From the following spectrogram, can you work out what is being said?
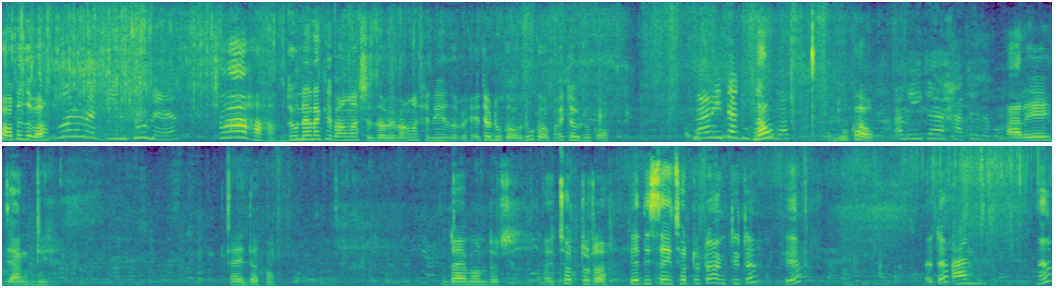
কবে যাবা? জুনে। নাকি বাংলাদেশে যাবে বাংলাদেশে নিয়ে যাবে। এটা ঢুকাও ঢুকাও এটাও ঢুকাও। নাও ঢুকাও। আমি এটা হাতে নেব। আর এই জাংটি। এই দেখো ডায়মন্ডের। এই ছোট্টটা কে দিছে এই ছোট্টটা আংটিটা? কে? এটা? হ্যাঁ?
